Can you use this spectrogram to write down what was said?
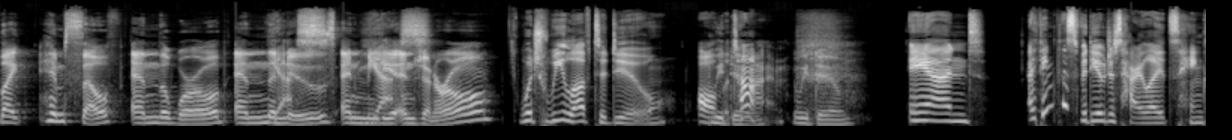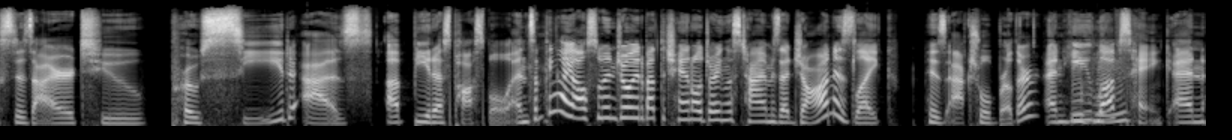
like himself and the world and the Yes. news and media in general. Which we love to do all we the do. time. We do. And I think this video just highlights Hank's desire to proceed as upbeat as possible. And something I also enjoyed about the channel during this time is that John is like his actual brother and he Mhm. loves Hank. And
